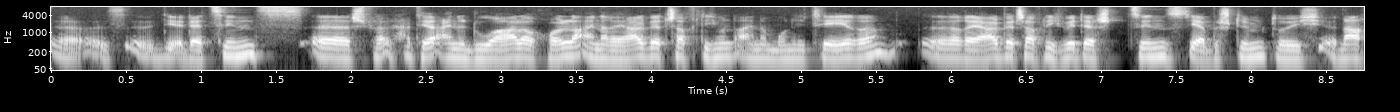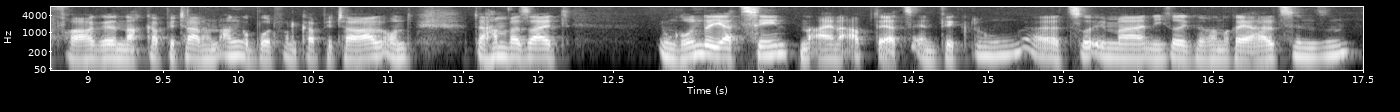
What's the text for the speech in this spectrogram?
der Zins äh, hat ja eine duale Rolle, eine realwirtschaftliche und eine monetäre. Äh, realwirtschaftlich wird der Zins ja bestimmt durch Nachfrage nach Kapital und Angebot von Kapital. Und da haben wir seit im Grunde Jahrzehnten eine Abwärtsentwicklung äh, zu immer niedrigeren Realzinsen.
